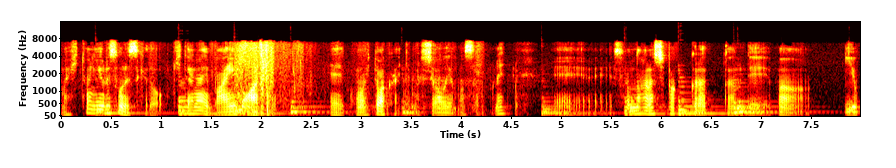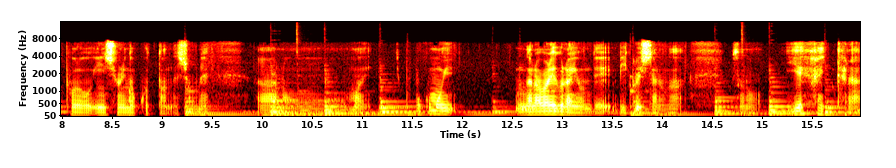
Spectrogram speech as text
まあ、人によるそうですけど汚い場合もあると、えー、この人は書いてました青山さんはね、えー、そんな話ばっかだったんでまあよっぽど印象に残ったんでしょうね。あのー、まあ僕も7割ぐらい読んでびっくりしたのがその家入ったら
